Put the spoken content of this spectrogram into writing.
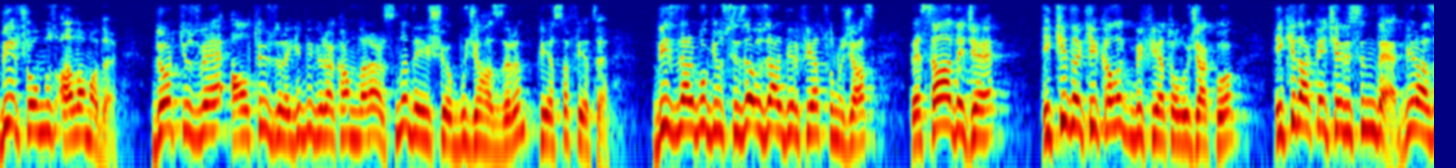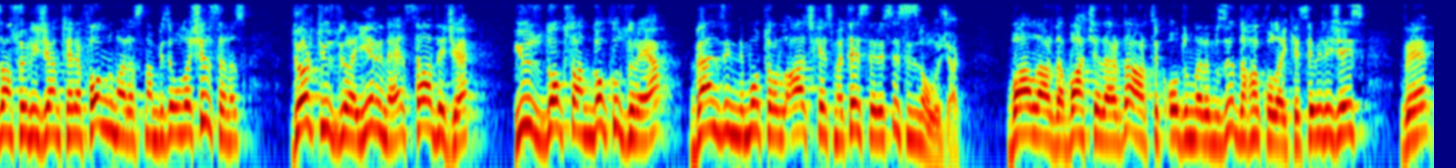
birçoğumuz alamadı. 400 ve 600 lira gibi bir rakamlar arasında değişiyor bu cihazların piyasa fiyatı. Bizler bugün size özel bir fiyat sunacağız ve sadece 2 dakikalık bir fiyat olacak bu. 2 dakika içerisinde birazdan söyleyeceğim telefon numarasından bize ulaşırsanız 400 lira yerine sadece 199 liraya benzinli motorlu ağaç kesme testeresi sizin olacak. Bağlarda, bahçelerde artık odunlarımızı daha kolay kesebileceğiz ve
